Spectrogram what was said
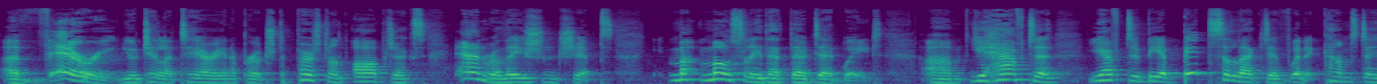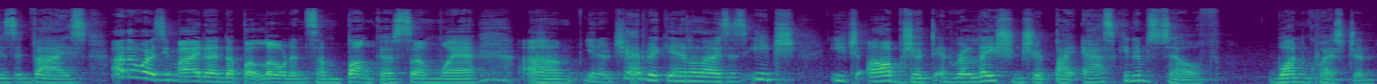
a very utilitarian approach to personal objects and relationships. M- mostly that they're dead weight. Um, you have to you have to be a bit selective when it comes to his advice. Otherwise, you might end up alone in some bunker somewhere. Um, you know, Chadwick analyzes each each object and relationship by asking himself one question:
